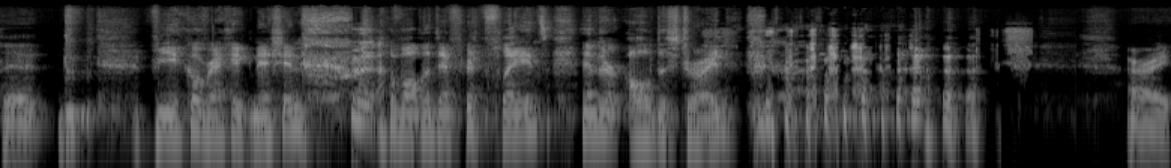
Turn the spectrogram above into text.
the vehicle recognition of all the different planes, and they're all destroyed. all right.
